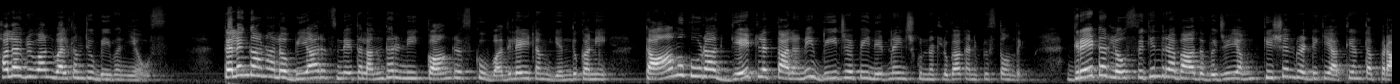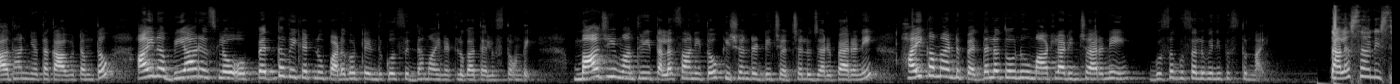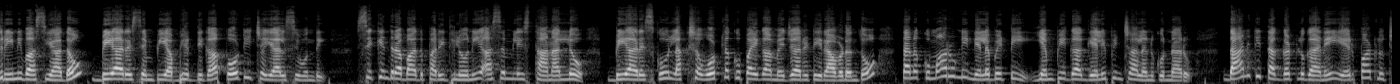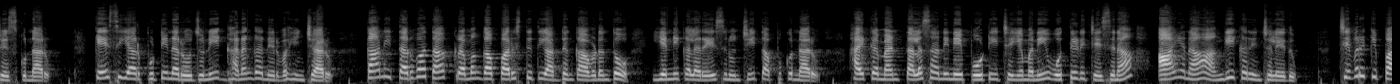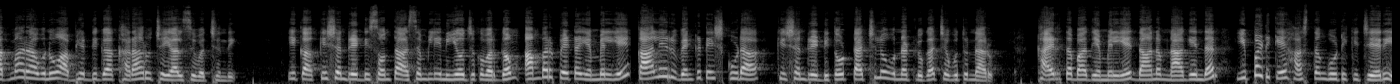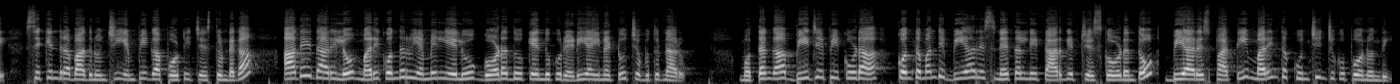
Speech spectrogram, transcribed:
Hello everyone welcome to B one news తెలంగాణలో BRS నేతలందరినీ కాంగ్రెస్కు వదిలేయటం ఎందుకని? తాము కూడా గేట్లెత్తాలని బీజేపీ నిర్ణయించుకున్నట్లుగా కనిపిస్తోంది. గ్రేటర్లో సికింద్రాబాద్ విజయం కిషన్ రెడ్డికి అత్యంత ప్రాధాన్యత కావటంతో ఆయన బీఆర్ఎస్లో ఓ పెద్ద వికెట్ను పడగొట్టేందుకు సిద్ధమైనట్లుగా తెలుస్తోంది. మాజీ మంత్రి తలసానితో కిషన్ రెడ్డి చర్చలు జరిపారని హైకమాండ్ పెద్దలతోనూ మాట్లాడించారని గుసగుసలు వినిపిస్తున్నాయి. తలసాని శ్రీనివాస్ యాదవ్ బీఆర్ఎస్ ఎంపీ అభ్యర్థిగా పోటీ చేయాల్సి ఉంది. సికింద్రాబాద్ పరిధిలోని అసెంబ్లీ స్థానాల్లో బీఆర్ఎస్కు లక్ష ఓట్లకు పైగా మెజారిటీ రావడంతో తన కుమారుణ్ణి నిలబెట్టి ఎంపీగా గెలిపించాలనుకున్నారు. దానికి తగ్గట్లుగానే ఏర్పాట్లు చేసుకున్నారు. కేసీఆర్ పుట్టినరోజుని ఘనంగా నిర్వహించారు. కానీ తర్వాత క్రమంగా పరిస్థితి అర్థం కావడంతో ఎన్నికల రేసు నుంచి తప్పుకున్నారు. హైకమాండ్ తలసానినే పోటీ చేయమని ఒత్తిడి చేసినా ఆయన అంగీకరించలేదు. చివరికి పద్మారావును అభ్యర్థిగా ఖరారు చేయాల్సి వచ్చింది. ఇక కిషన్ రెడ్డి సొంత అసెంబ్లీ నియోజకవర్గం అంబర్పేట ఎమ్మెల్యే కాలేరు వెంకటేష్ కూడా కిషన్ రెడ్డితో టచ్లో ఉన్నట్లుగా చెబుతున్నారు. ఖైరతాబాద్ ఎమ్మెల్యే దానం నాగేందర్ ఇప్పటికే హస్తంగూటికి చేరి సికింద్రాబాద్ నుంచి ఎంపీగా పోటీ చేస్తుండగా అదే దారిలో మరికొందరు ఎమ్మెల్యేలు గోడ దూకేందుకు రెడీ అయినట్టు చెబుతున్నారు. మొత్తంగా బీజేపీ కూడా కొంతమంది బీఆర్ఎస్ నేతల్ని టార్గెట్ చేసుకోవడంతో బీఆర్ఎస్ పార్టీ మరింత కుంచుకుపోనుంది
